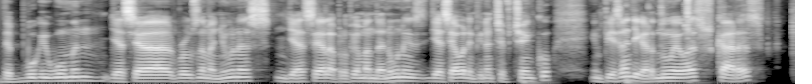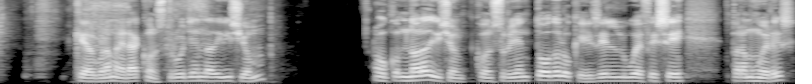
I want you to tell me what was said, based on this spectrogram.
The Boogie Woman, ya sea Rose Namajunas, ya sea la propia Amanda Nunes, ya sea Valentina Shevchenko, empiezan a llegar nuevas caras que de alguna manera construyen la división, o no la división, construyen todo lo que es el UFC para mujeres,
